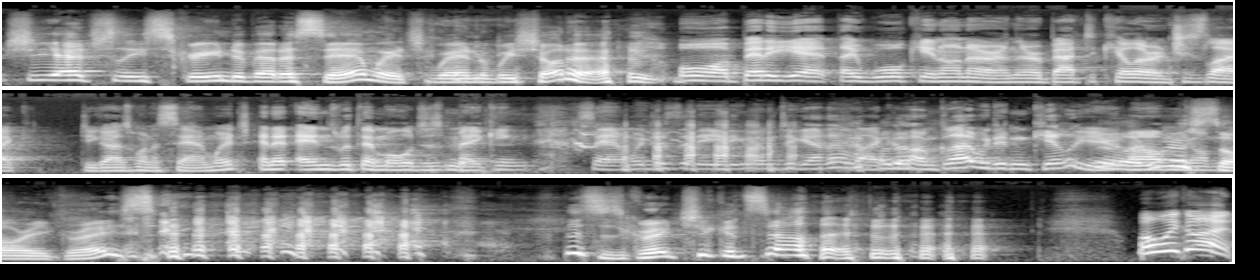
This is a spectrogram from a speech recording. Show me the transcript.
she actually screamed about a sandwich when we shot her. Or better yet, they walk in on her and they're about to kill her, and she's like. Do you guys want a sandwich? And it ends with them all just making sandwiches and eating them together. Like, oh, I'm glad we didn't kill you. Like, Um, we're nom. sorry, Grace. this is great chicken salad. Well, we got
